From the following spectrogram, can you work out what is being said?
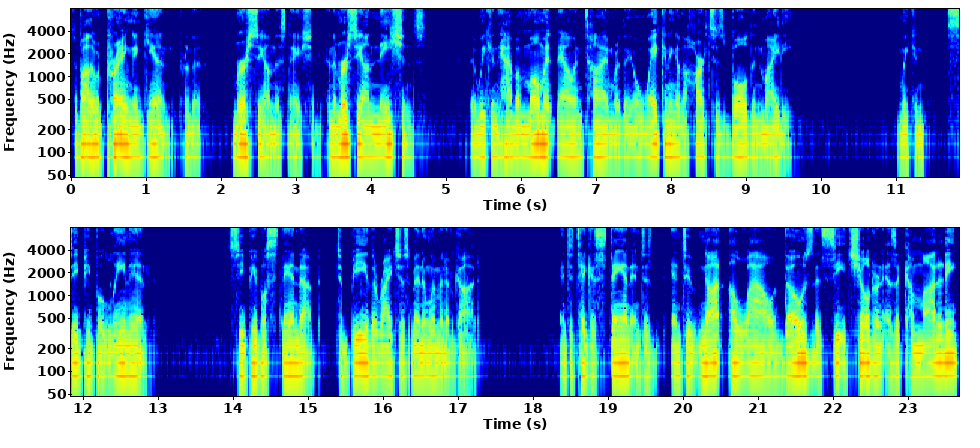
So, Father, we're praying again for the mercy on this nation and the mercy on nations, that we can have a moment now in time where the awakening of the hearts is bold and mighty And we can see people lean in, see people stand up to be the righteous men and women of God, and to take a stand and to and to not allow those that see children as a commodity,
